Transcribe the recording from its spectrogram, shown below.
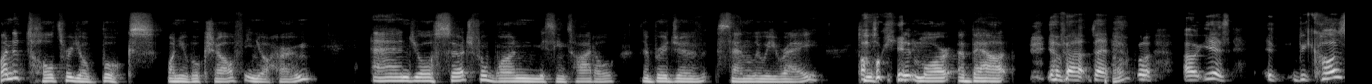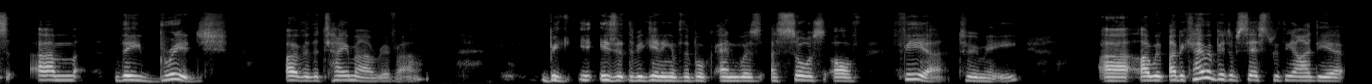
kind of told through your books on your bookshelf in your home and your search for one missing title, The Bridge of San Luis Rey. Can you say a bit more about about that? Oh? Well, uh, yes, it, because um, the bridge over the Tamar River be, is at the beginning of the book and was a source of fear to me. Uh, I, w- I became a bit obsessed with the idea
